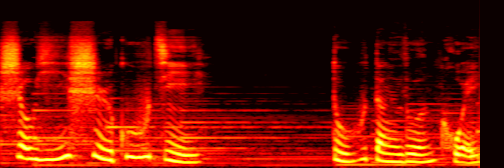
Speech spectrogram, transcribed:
守一世孤寂，独等轮回？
